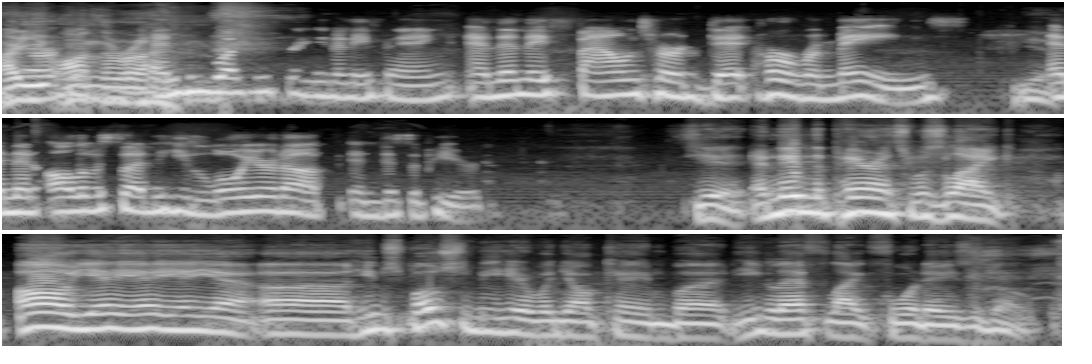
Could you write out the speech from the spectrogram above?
are you on the run? And he wasn't saying anything. And then they found her dead, her remains. Yeah. And then all of a sudden he lawyered up and disappeared. Yeah, and then the parents was like, "Oh yeah, yeah, yeah, yeah. Uh, he was supposed to be here when y'all came, but he left like four days ago."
